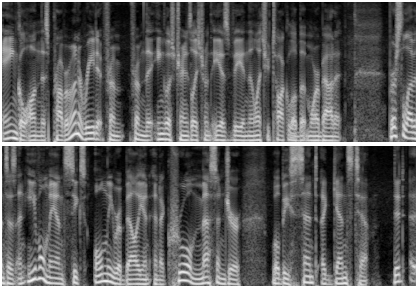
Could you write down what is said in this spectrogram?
angle on this proverb. I'm going to read it from from the English translation from the ESV, and then let you talk a little bit more about it. Verse 11 says, An evil man seeks only rebellion, and a cruel messenger will be sent against him. Did, uh,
